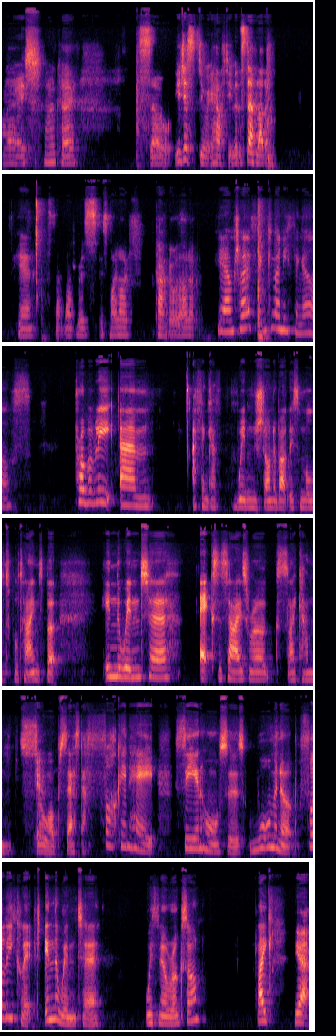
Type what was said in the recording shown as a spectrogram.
"Right, okay." So you just do what you have to. But the step ladder, yeah, step ladder is is my life. Can't go without it. Yeah, I'm trying to think of anything else. Probably, um, I think I've whinged on about this multiple times, but in the winter, exercise rugs. Like I'm so yeah. obsessed. I fucking hate seeing horses warming up, fully clipped in the winter with no rugs on. Like, yeah,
